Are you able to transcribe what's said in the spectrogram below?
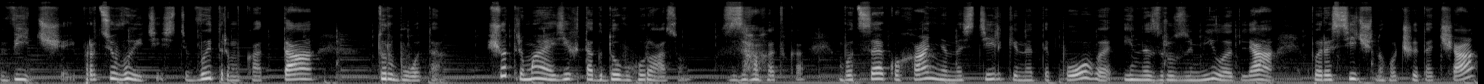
відчай, працьовитість, витримка та турбота. Що тримає їх так довго разом? Загадка, бо це кохання настільки нетипове і незрозуміле для пересічного читача,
